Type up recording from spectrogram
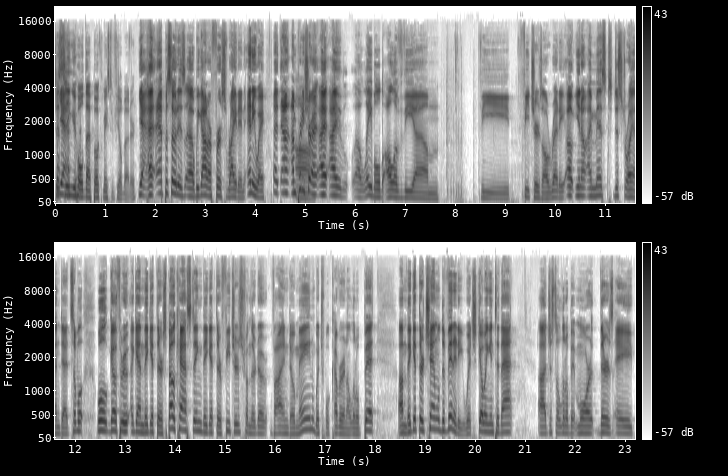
Just Yeah. seeing you hold that book makes me feel better. Yeah, uh, episode is uh, we got our first write in. Anyway, uh, uh, I'm pretty Oh. sure I, I, I uh, labeled all of the um, the features already. Oh, you know, I missed destroy undead. So we'll we'll go through again. They get their spell casting. They get their features from their divine domain, which we'll cover in a little bit. Um, they get their channel divinity, which going into that uh, just a little bit more. There's a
